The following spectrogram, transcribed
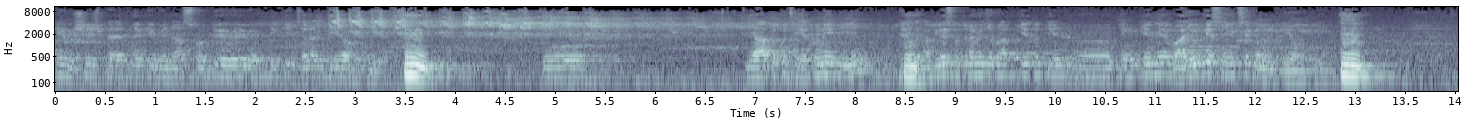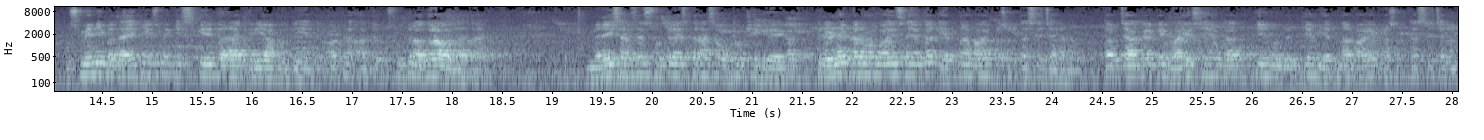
के विशेष प्रयत्न के बिना सोते हुए यहाँ तो कुछ हेतु नहीं। अगले सूत्र में जब बात की में वायु के क्रिया होती है उसमें नहीं बताया कि इसमें किसके द्वारा क्रिया होती है तो सूत्र अधूरा हो जाता है। मेरे हिसाब से सूत्र इस तरह से हो तो ठीक रहेगा। त्रिण कर्म वायु संयोग यत्ना भावी प्रसुप्त से चलन। तब जाकर के वायु संयोग अनुवृत्तियम यत्ना भावी प्रसुप्त से चलन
